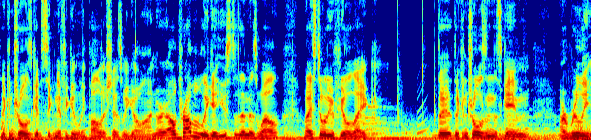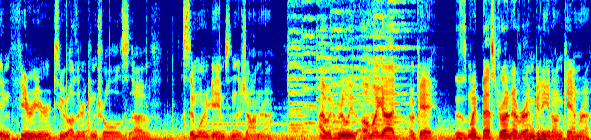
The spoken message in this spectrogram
the controls get significantly polished as we go on. Or I'll probably get used to them as well, but I still do feel like the, the controls in this game are really inferior to other controls of similar games in the genre. I would really, oh my god, okay, this is my best run ever, I'm getting it on camera.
